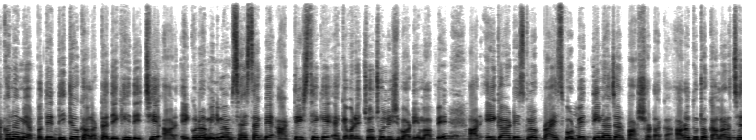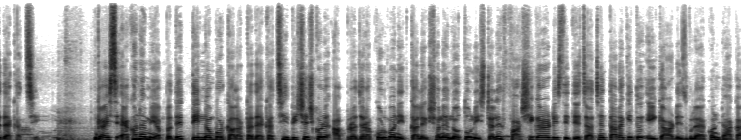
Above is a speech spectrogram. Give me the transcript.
এখন আমি আপনাদের দ্বিতীয় কালারটা দেখিয়ে দিচ্ছি। আর এইগুলোর মিনিমাম সাইজ থাকবে আটত্রিশ থেকে একেবারে চৌচল্লিশ বডি মাপে আর এই গার্ডিসগুলোর প্রাইস পড়বে তিন হাজার পাঁচশো টাকা। আরও দুটো কালার আছে দেখাচ্ছি। গাইস এখন আমি আপনাদের তিন নম্বর কালারটা দেখাচ্ছি। বিশেষ করে আপনারা যারা কোরবান ঈদ কালেকশনে নতুন স্টাইলের ফার্সি গার্ডিস দিতে চাচ্ছেন, তারা কিন্তু এই গার্ডিসগুলো এখন ঢাকা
